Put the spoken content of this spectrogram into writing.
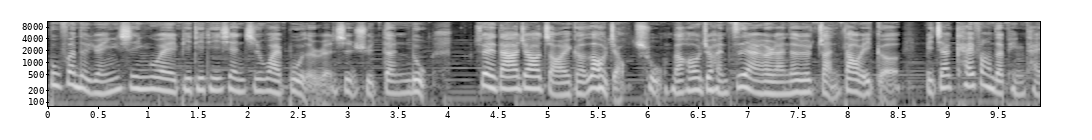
部分的原因是因为 PTT 限制外部的人士去登录，所以大家就要找一个落脚处，然后就很自然而然的就转到一个比较开放的平台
